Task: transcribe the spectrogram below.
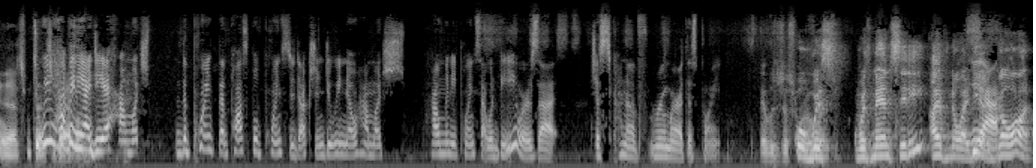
Yeah, it's, Do we have bad any one. idea how much the point, the possible points deduction? Do we know how much, how many points that would be, or is that just kind of rumor at this point? It was just oh, Well, with with Man City, I have no idea. Yeah. Go on,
